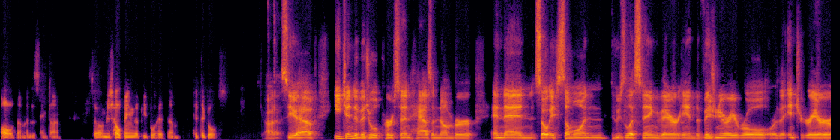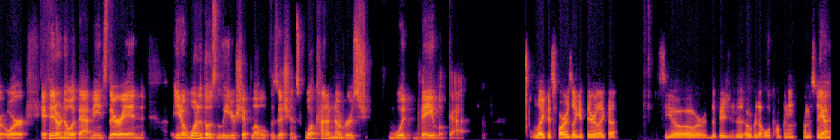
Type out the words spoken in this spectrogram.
all of them at the same time. So I'm just helping the people hit them, hit the goals. Got it. So you have each individual person has a number. And then, so if someone who's listening, they're in the visionary role or the integrator, or if they don't know what that means, they're in, you know, one of those leadership level positions. What kind of mm-hmm. numbers would they look at? Like, as far as like if they're like a COO or the vision over the whole company. I'm assuming. Yeah.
